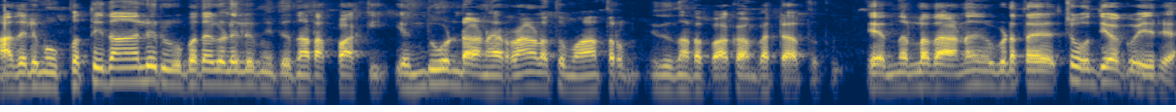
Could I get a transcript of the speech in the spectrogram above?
അതിൽ മുപ്പത്തിനാല് രൂപതകളിലും ഇത് നടപ്പാക്കി. എന്തുകൊണ്ടാണ് എറണാകുളത്ത് മാത്രം ഇത് നടപ്പാക്കാൻ പറ്റാത്തത്? എന്നുള്ളതാണ് ഇവിടുത്തെ ചോദ്യമൊക്കെ വരിക.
